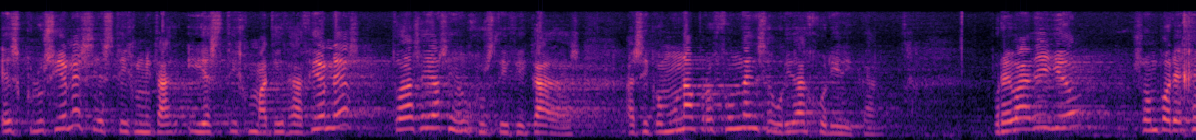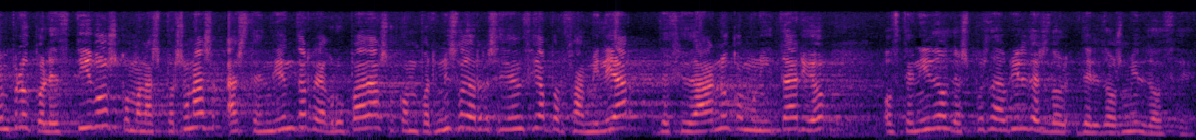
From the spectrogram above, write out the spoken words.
exclusiones y estigmatizaciones, todas ellas injustificadas, así como una profunda inseguridad jurídica. Prueba de ello son, por ejemplo, colectivos como las personas ascendientes reagrupadas o con permiso de residencia por familiar de ciudadano comunitario obtenido después de abril del 2012,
